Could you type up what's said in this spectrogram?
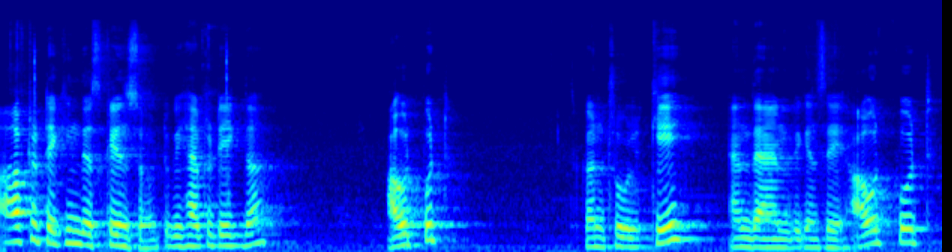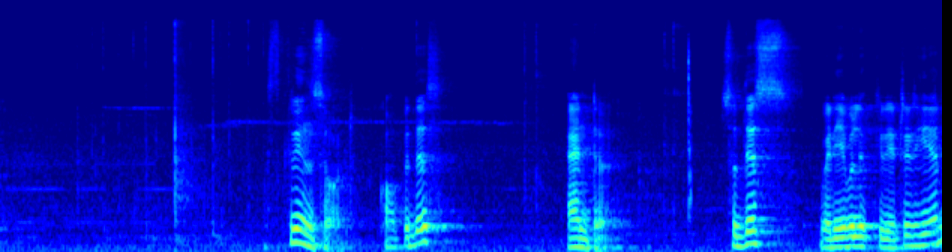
after taking the screenshot we have to take the output control k and then we can say output screenshot. Copy this. Enter. So this variable created here.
